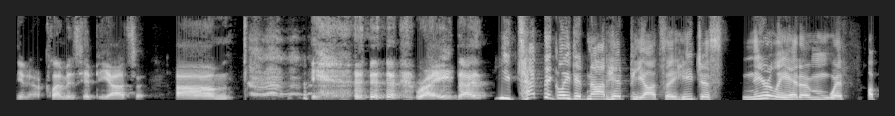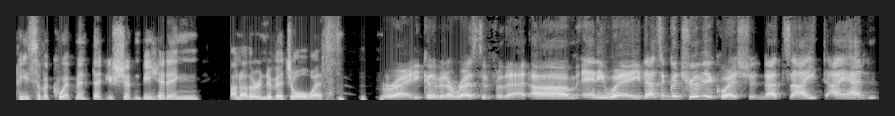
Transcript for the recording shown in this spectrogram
you know Clemens hit Piazza. Um, right? That he technically did not hit Piazza. He just nearly hit him with a piece of equipment that you shouldn't be hitting another individual with. right. He could have been arrested for that. Um, anyway, that's a good trivia question. That's I I hadn't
